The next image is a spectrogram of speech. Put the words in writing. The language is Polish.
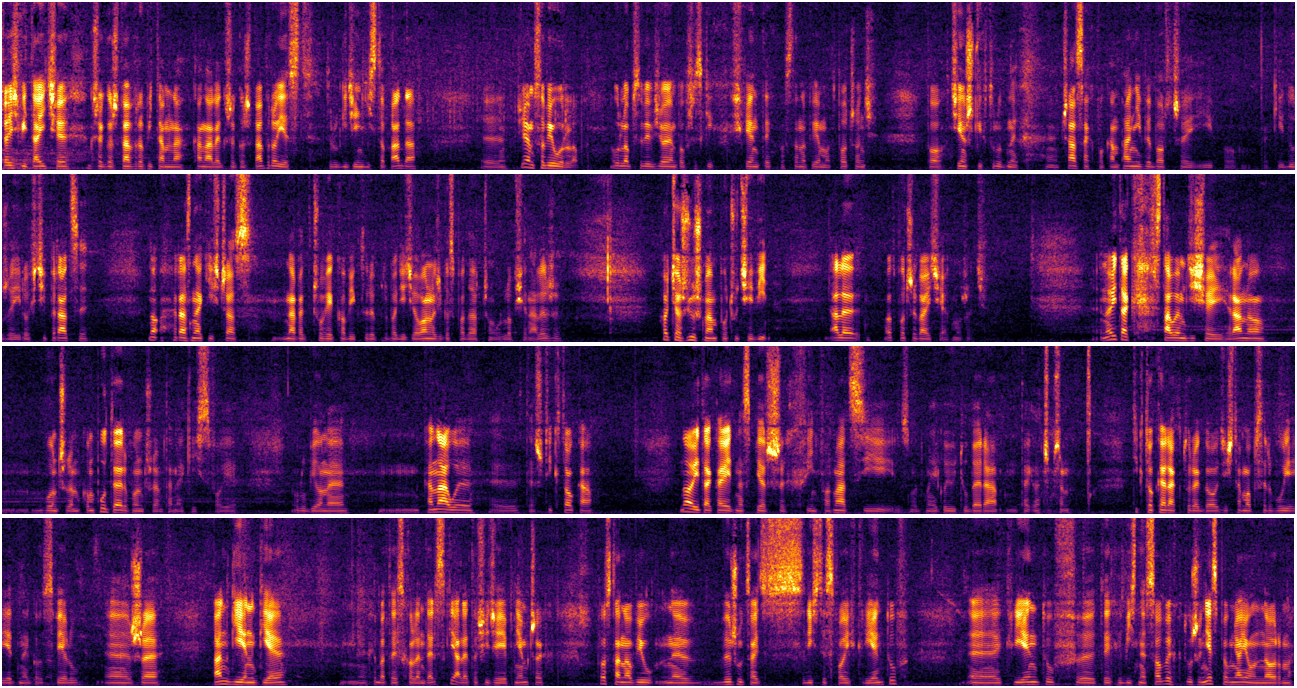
Cześć, witajcie. Grzegorz Wawro, witam na kanale Grzegorz Wawro. Jest drugi dzień listopada. Y, Wziąłem sobie urlop. Urlop sobie wziąłem po wszystkich świętych. Postanowiłem odpocząć po ciężkich, trudnych y, czasach, po kampanii wyborczej i po takiej dużej ilości pracy. No, raz na jakiś czas nawet człowiekowi, który prowadzi działalność gospodarczą, urlop się należy. Chociaż już mam poczucie winy. Ale odpoczywajcie jak możecie. No i tak wstałem dzisiaj rano, włączyłem komputer, włączyłem tam jakieś swoje ulubione mm, kanały, y, też TikToka. No i taka jedna z pierwszych informacji od mojego youtubera, tak, znaczy TikTokera, którego gdzieś tam obserwuję, jednego z wielu, y, że pan GNG, y, chyba to jest holenderski, ale to się dzieje w Niemczech, postanowił y, wyrzucać z listy swoich klientów y, klientów y, tych biznesowych, którzy nie spełniają norm y,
